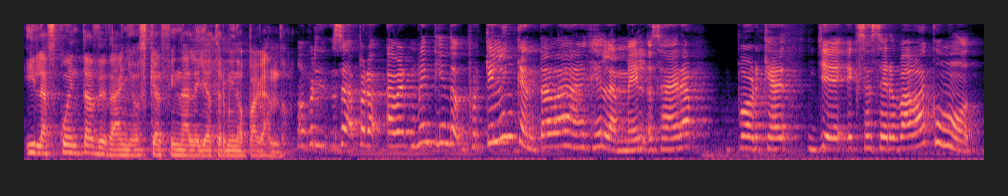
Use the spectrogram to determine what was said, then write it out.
y las cuentas de daños que al final ella terminó pagando. Oh, pero, o sea, pero, a ver, no entiendo. ¿Por qué le encantaba a Ángela Mel? O sea, era porque exacerbaba como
